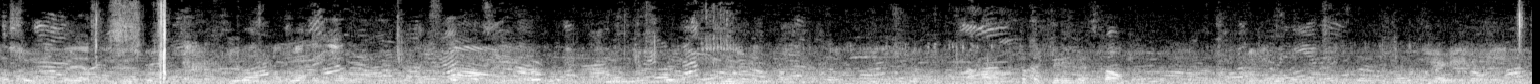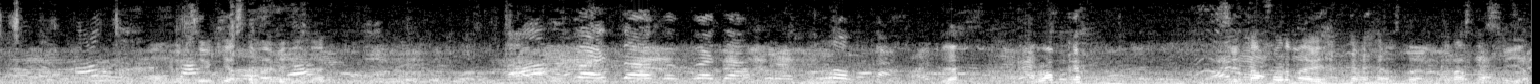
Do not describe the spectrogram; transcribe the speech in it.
А что же бояться? Жены нет? Ага, кто-то впереди встал. Вон, грузовики остановились, да? Какая-то какая-то пробка. Да? Пробка? Светофор, наверное, красный свет.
